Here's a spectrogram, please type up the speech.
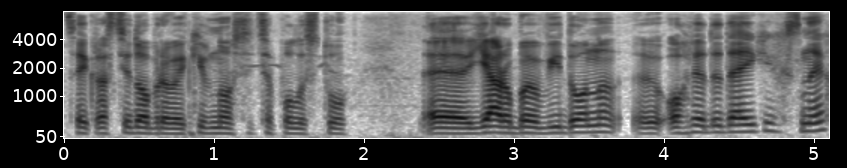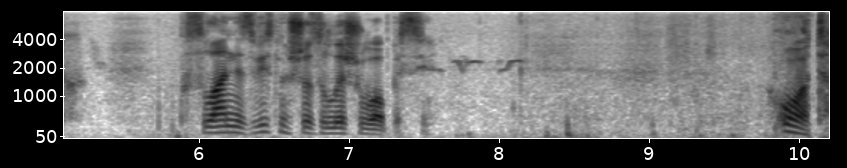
Це якраз ті добрива, які вносяться по листу. Е, я робив відео на- е, огляди деяких з них. Посилання, звісно, що залишу в описі. От.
